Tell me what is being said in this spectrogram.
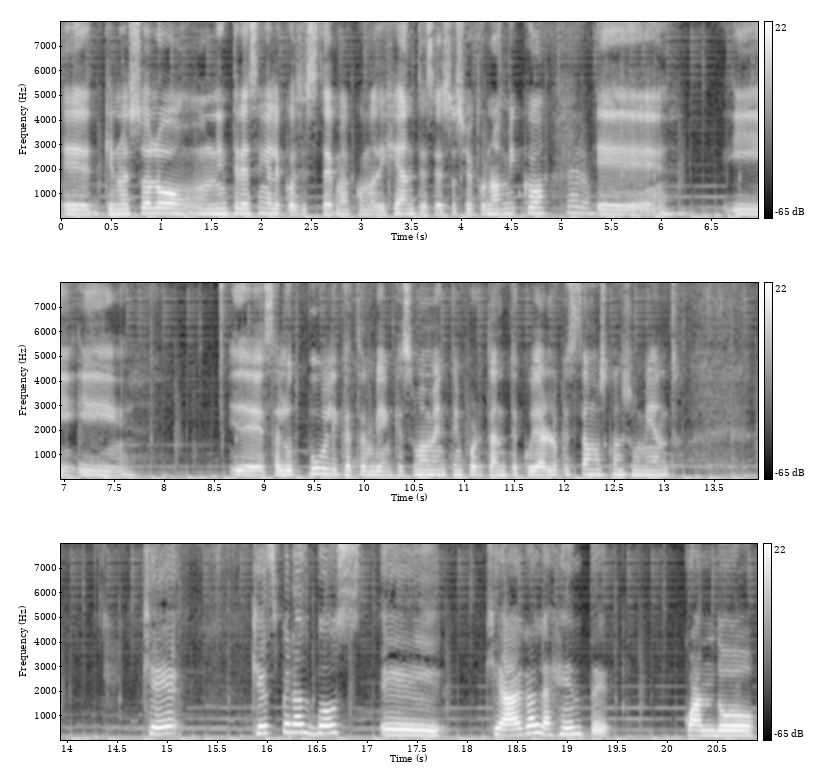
eh, que no es solo un interés en el ecosistema, como dije antes, es socioeconómico eh, y, y, de salud pública también, que es sumamente importante cuidar lo que estamos consumiendo. ¿Qué, qué esperas vos eh, que haga la gente cuando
